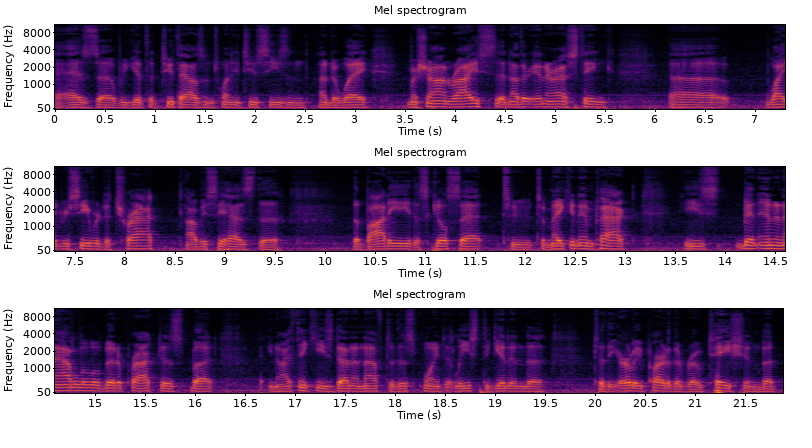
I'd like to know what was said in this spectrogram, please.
as uh, we get the 2022 season underway. Mershawn Rice, another interesting uh, wide receiver to track, obviously has the the body, the skill set to to make an impact. He's been in and out a little bit of practice, but you know I think he's done enough to this point, at least to get into to the early part of the rotation. But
